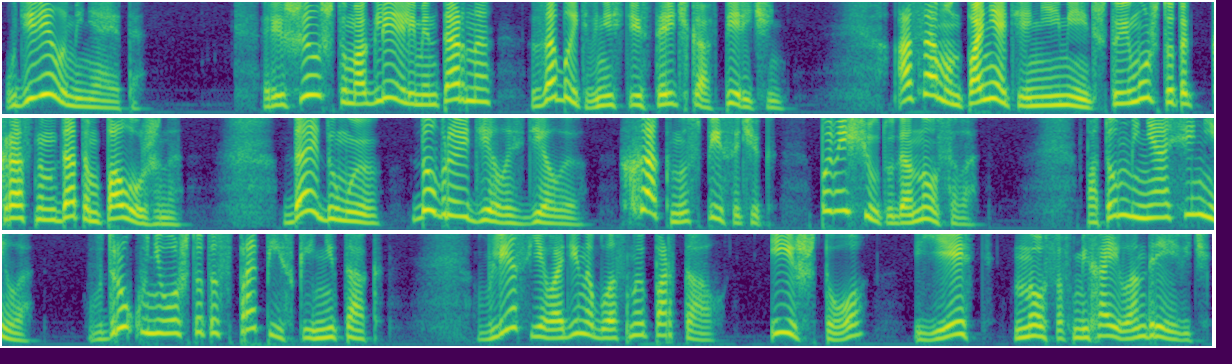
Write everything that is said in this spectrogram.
Удивило меня это. Решил, что могли элементарно забыть внести старичка в перечень. А сам он понятия не имеет, что ему что-то к красным датам положено. Дай, думаю, доброе дело сделаю. Хакну списочек, помещу туда Носова. Потом меня осенило. Вдруг у него что-то с пропиской не так. Влез я в один областной портал. И что? Есть Носов Михаил Андреевич,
